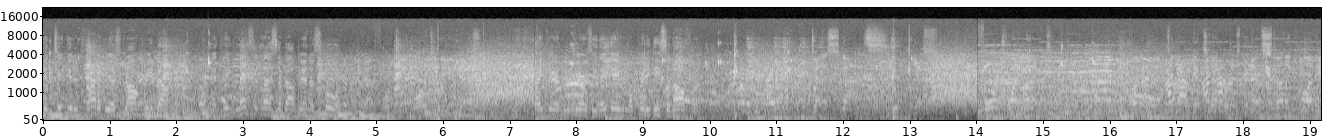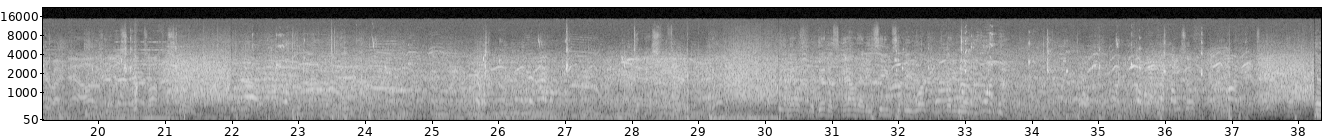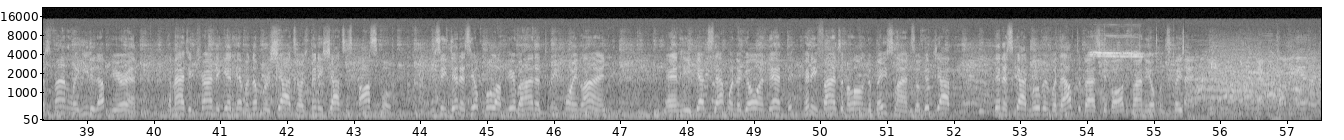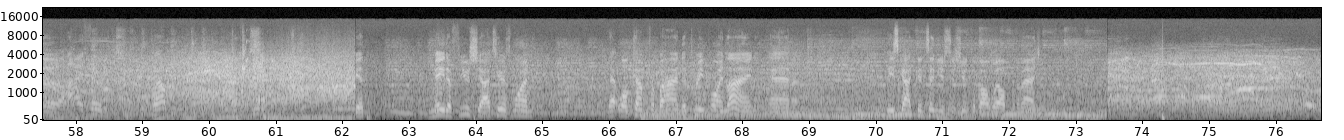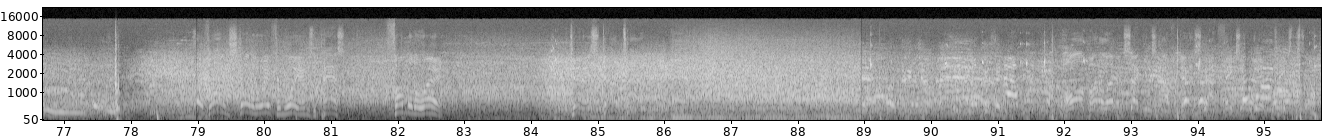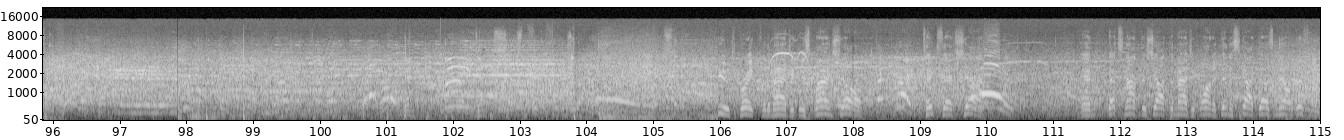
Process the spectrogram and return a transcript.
continue to try to be a strong rebounder and think less and less about being a scorer. Yeah, 14 boards a game. Yes. Right there in New Jersey, they gave him a pretty decent offer. Dennis Scott. Yes. 420 left. Now that he seems to be working pretty well. Hazel. Hits again. Has finally heated up here, and the Magic trying to get him a number of shots or as many shots as possible. You see Dennis, he'll pull up here behind the three-point line, and he gets that one to go, and then Penny finds him along the baseline. So good job, Dennis Scott, moving without the basketball to find the open space. After coming in in the high 30s. Well, made a few shots. Here's one that will come from behind the three-point line, and D. Scott continues to shoot the ball well for the Magic. Vaughn stole it away from Williams. The pass fumbled away. Dennis downtown. All but 11 seconds now for Dennis Scott. Fakes it away. Takes the 17 Dennis sets the feet, fires it up. Oh, and he hits the bar. Huge break for the Magic as Brian Shaw takes that shot. And that's not the shot the Magic wanted. Dennis Scott does nail this one.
